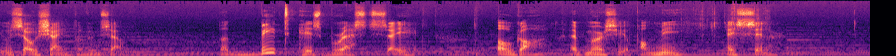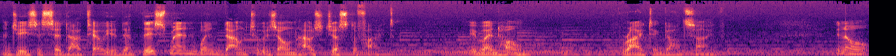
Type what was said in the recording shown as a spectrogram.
He was so ashamed of himself but beat his breast, saying, O God, have mercy upon me, a sinner. And Jesus said, I tell you that this man went down to his own house justified. He went home right in God's sight. You know,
